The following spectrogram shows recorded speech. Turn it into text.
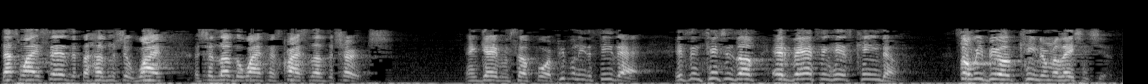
That's why it says that the husband should wife should love the wife as Christ loved the church and gave himself for it. People need to see that. It's intentions of advancing his kingdom. So we build kingdom relationships.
